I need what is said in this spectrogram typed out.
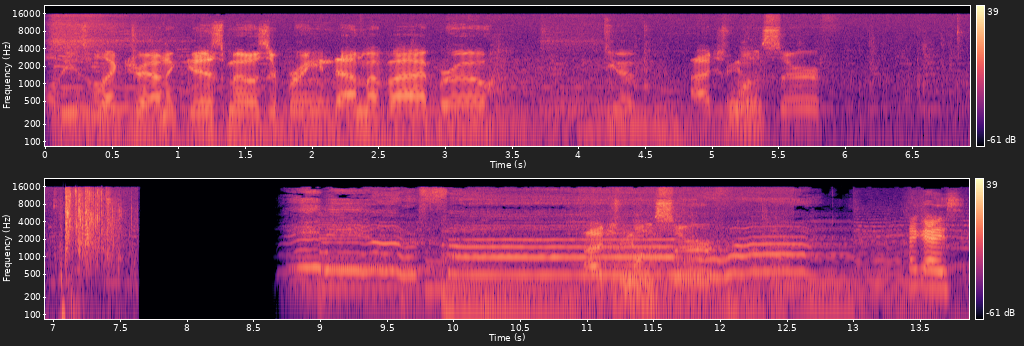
All these electronic gizmos are bringing down my vibe, bro. You, I just want to surf. I just want to surf. Hi, guys.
